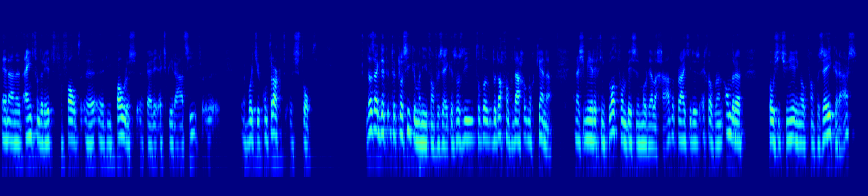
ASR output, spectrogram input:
En aan het eind van de rit vervalt die polis per expiratie, wordt je contract stopt. Dat is eigenlijk de, de, klassieke manier van verzekeren, zoals die tot de, de dag van vandaag ook nog kennen. En als je meer richting platform business modellen gaat, dan praat je dus echt over een andere positionering ook van verzekeraars.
